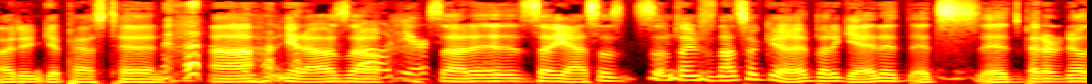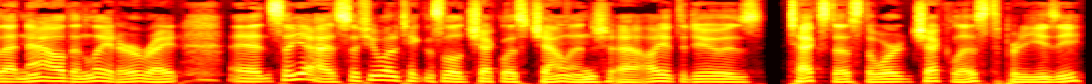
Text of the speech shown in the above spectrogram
I didn't get past 10 uh, you know so oh so so yeah so sometimes it's not so good but again it, it's it's better to know that now than later right? And so yeah so if you want to take this little checklist challenge uh, all you have to do is text us the word checklist pretty easy.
